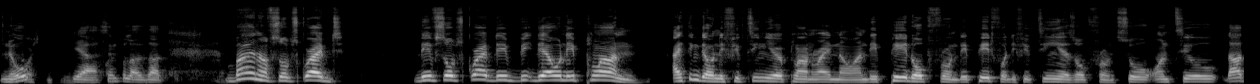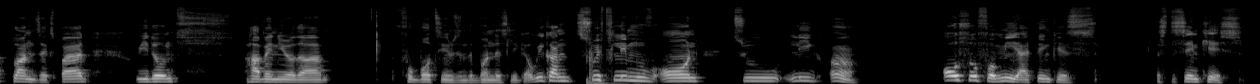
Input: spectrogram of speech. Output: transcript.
No. No? Yeah, simple as that. Bayern have subscribed. They've subscribed. They've be, they're on a plan. I think they're on a 15 year plan right now, and they paid up front. They paid for the 15 years up front. So until that plan is expired, we don't have any other football teams in the Bundesliga. We can swiftly move on to Ligue 1. Also, for me, I think is it's the same case.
